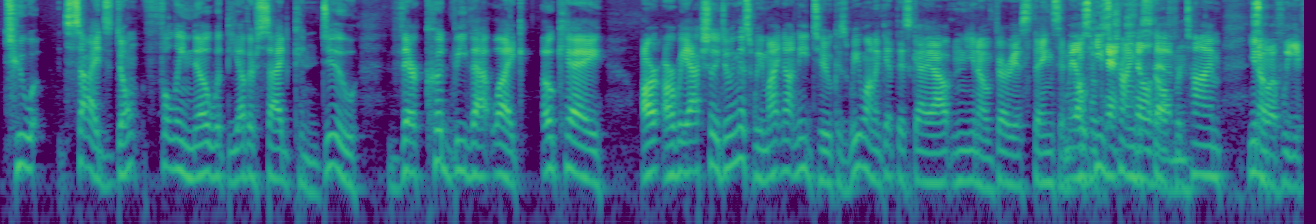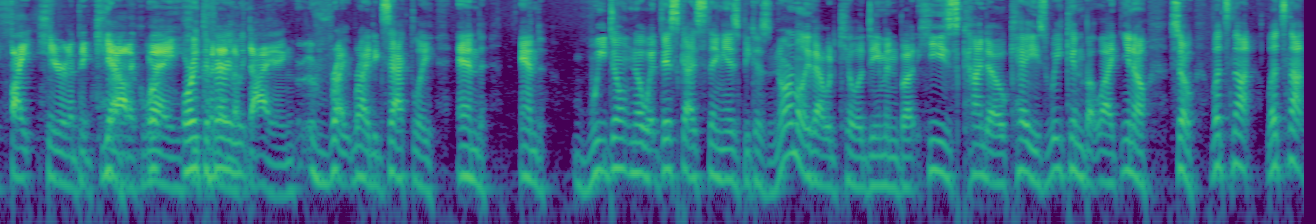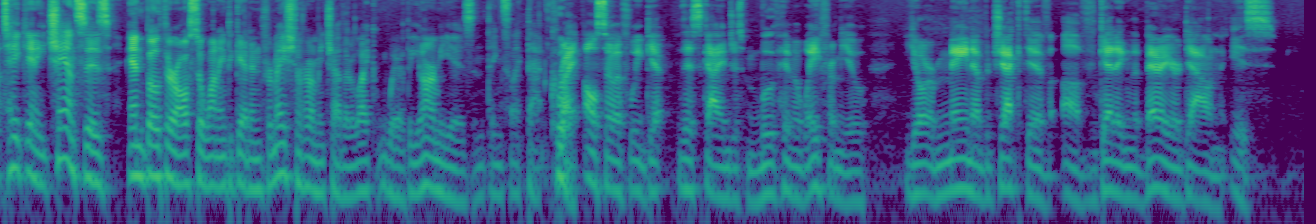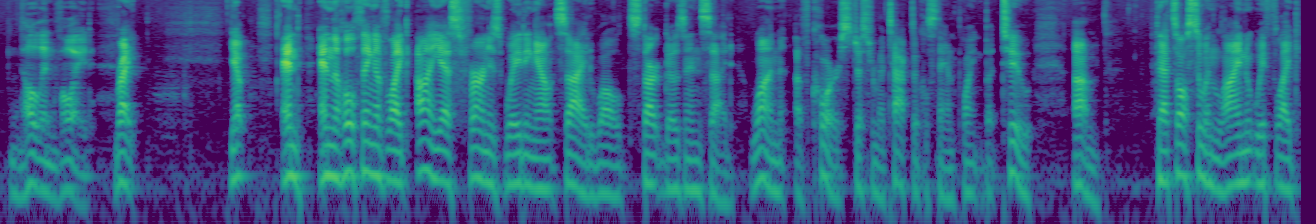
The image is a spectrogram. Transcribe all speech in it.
two sides don't fully know what the other side can do, there could be that like, okay. Are, are we actually doing this? We might not need to because we want to get this guy out and you know various things. And We oh, also he's can't trying to stall for time. You so know, if we fight here in a big Yeah, chaotic or- way, or he at the could very end dying. Right, right, exactly. And and we don't know what this guy's thing is because normally that would kill a demon, but he's kind of okay. He's weakened, but like you know, so let's not let's not take any chances. And both are also wanting to get information from each other, like where the army is and things like that. Cool. Right. Also, if we get this guy and just move him away from you, your main objective of getting the barrier down is null and void. Right. Yep. And and the whole thing of like, ah yes, Fern is waiting outside while Stark goes inside. One, of course, just from a tactical standpoint, but two, um, that's also in line with like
